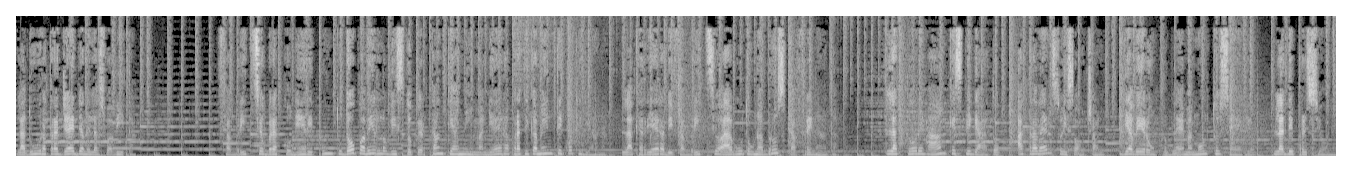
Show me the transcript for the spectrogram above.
la dura tragedia nella sua vita. Fabrizio Bracconeri. Dopo averlo visto per tanti anni in maniera praticamente quotidiana, la carriera di Fabrizio ha avuto una brusca frenata. L'attore ha anche spiegato, attraverso i social, di avere un problema molto serio, la depressione.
